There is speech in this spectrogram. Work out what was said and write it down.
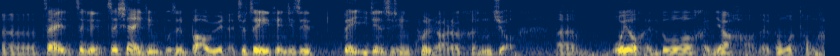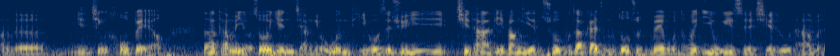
呃，在这个这现在已经不是抱怨了，就这几天其实被一件事情困扰了很久，呃，我有很多很要好的跟我同行的年轻后辈哦，那他们有时候演讲有问题，或是去其他的地方演说，不知道该怎么做准备，我都会一五一十的协助他们。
